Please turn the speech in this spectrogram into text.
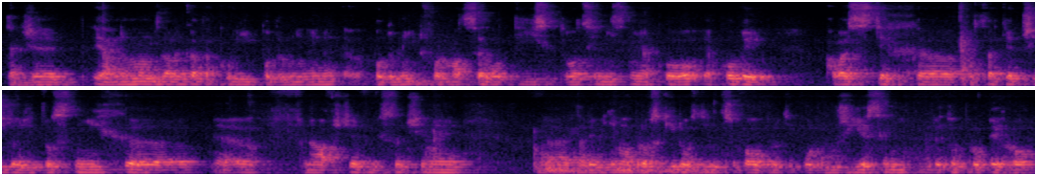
Takže já nemám zdaleka takový podrobný, podrobný informace o té situaci místní jako, jako vy ale z těch eh, v podstatě příležitostných eh, návštěv Vysočiny tady vidím obrovský rozdíl třeba oproti podhůří Jeseníku, kde to proběhlo,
